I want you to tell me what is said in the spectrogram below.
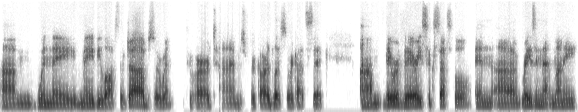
um, when they maybe lost their jobs or went through hard times regardless or got sick. Um, they were very successful in uh, raising that money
